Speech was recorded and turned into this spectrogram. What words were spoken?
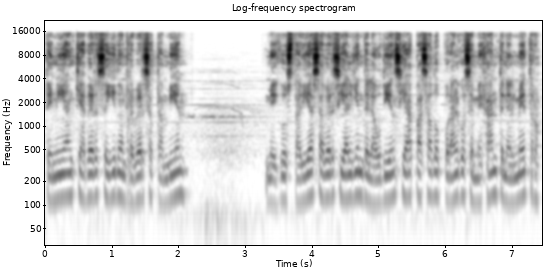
tenían que haber seguido en reversa también. Me gustaría saber si alguien de la audiencia ha pasado por algo semejante en el metro,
